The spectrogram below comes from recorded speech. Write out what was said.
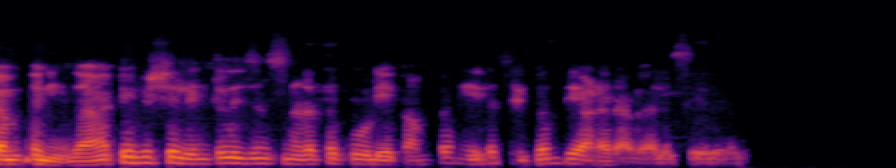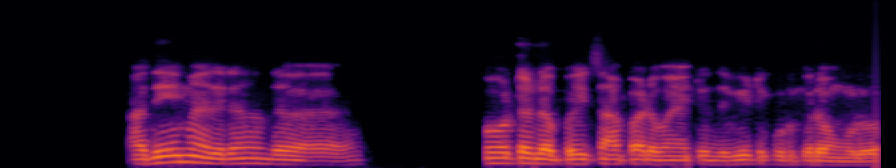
கம்பெனி இந்த ஆர்டிபிஷியல் இன்டெலிஜென்ஸ் நடத்தக்கூடிய கம்பெனியில சிப்பந்தியாளரா வேலை செய்யறது அதே மாதிரி தான் அந்த ஹோட்டல்ல போய் சாப்பாடு வாங்கிட்டு வந்து வீட்டுக்கு கொடுக்குறவங்களோ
